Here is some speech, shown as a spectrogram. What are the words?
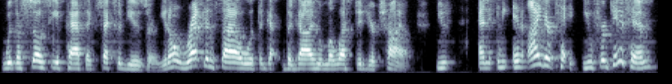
with a sociopathic sex abuser. You don't reconcile with the, the guy who molested your child. You and in, in either case, you forgive him,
